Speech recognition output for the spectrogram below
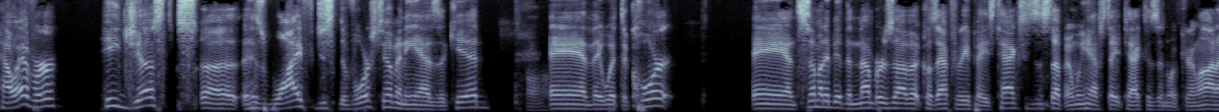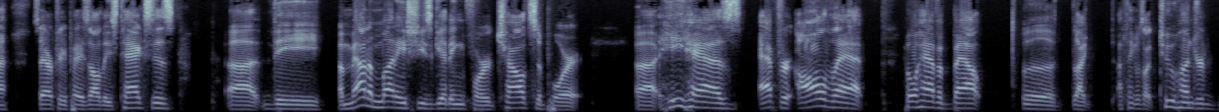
However, he just uh, his wife just divorced him, and he has a kid, and they went to court. And somebody did the numbers of it because after he pays taxes and stuff, and we have state taxes in North Carolina, so after he pays all these taxes, uh, the amount of money she's getting for child support, uh, he has after all that, he'll have about uh, like I think it was like two hundred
